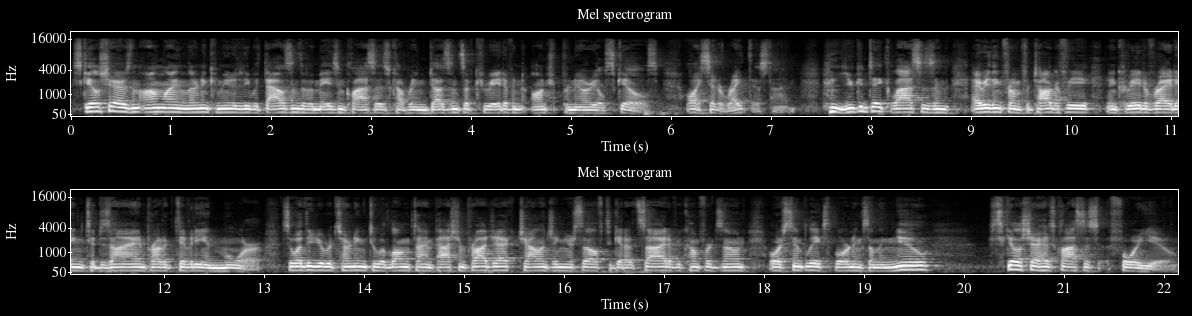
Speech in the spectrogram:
Skillshare is an online learning community with thousands of amazing classes covering dozens of creative and entrepreneurial skills. Oh, I said it right this time. you can take classes in everything from photography and creative writing to design, productivity, and more. So whether you're returning to a long-time passion project, challenging yourself to get outside of your comfort zone, or simply exploring something new, Skillshare has classes for you.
